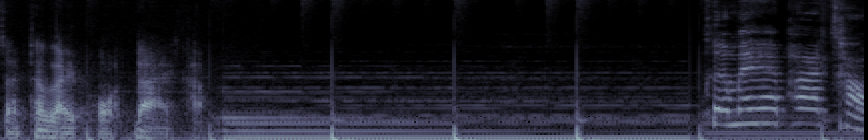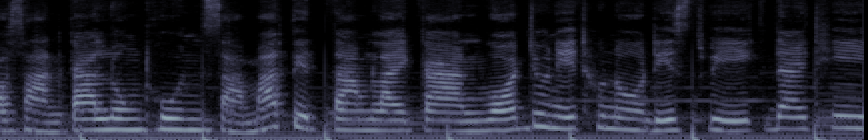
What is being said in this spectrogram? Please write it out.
Satellite Port ได้ครับ เพื่อไม่ให้พลาดข่าวสารการลงทุนสามารถติดตามรายการ What You Need to Know This Week ได้ที่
